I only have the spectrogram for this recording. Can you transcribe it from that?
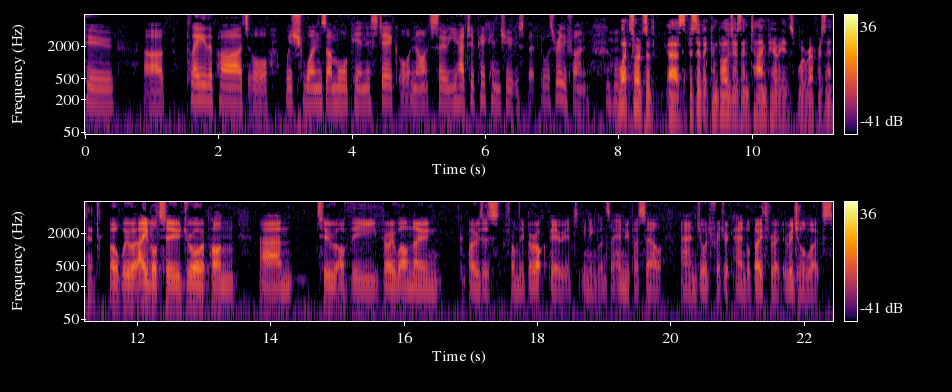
to uh, play the part or which ones are more pianistic or not. So you had to pick and choose, but it was really fun. Mhm. What sorts of uh, specific composers and time periods were represented? Well, we were able to draw upon um, two of the very well known composers from the Baroque period in England, so Henry Purcell and George Frederick Handel both wrote original works,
